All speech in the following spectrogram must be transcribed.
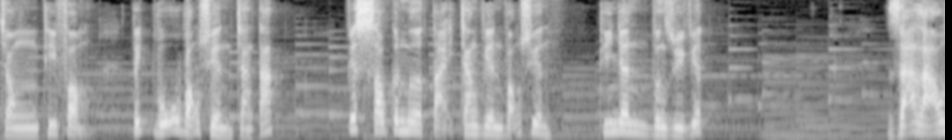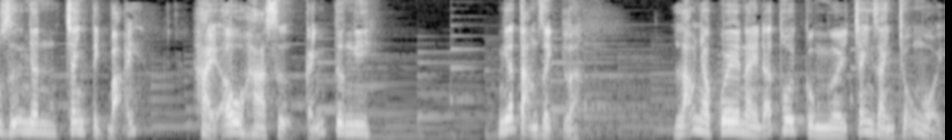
Trong thi phẩm Tích Vũ Võng Xuyên trang tác Viết sau cơn mưa tại trang viên Võng Xuyên Thi nhân Vương Duy viết Dã lão giữ nhân tranh tịch bãi Hải Âu hà sự cánh tương nghi. Nghĩa tạm dịch là Lão nhà quê này đã thôi cùng người tranh giành chỗ ngồi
